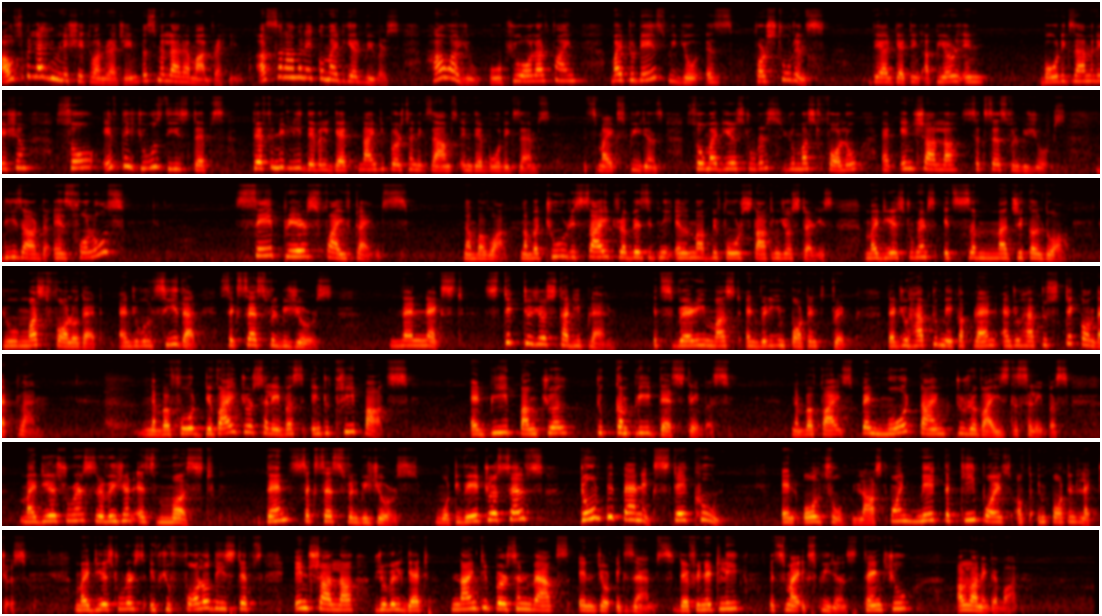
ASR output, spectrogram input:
Auzubillahiminashaitanirajim. Bismillahirrahmanirrahim. Assalamu alaikum, my dear viewers. How are you? Hope you all are fine. My today's video is for students. They are getting appear in board examination. So if they use these tips, definitely they will get 90% exams in their board exams. It's my experience. So my dear students, you must follow and inshallah success will be yours. These are the as follows Say prayers five times. Number one. Number two, recite Rabbi Zidni Ilma before starting your studies. My dear students, it's a magical dua. You must follow that and you will see that success will be yours. Then next, stick to your study plan. It's very must and very important trip that you have to make a plan and you have to stick on that plan. Number four, divide your syllabus into three parts and be punctual to complete their syllabus. Number five, spend more time to revise the syllabus. My dear students, revision is must. Then success will be yours. Motivate yourselves. Don't be panic. Stay cool. And also, last point, make the key points of the important lectures. My dear students, if you follow these steps, inshallah, you will get 90% marks in your exams. Definitely, it's my experience. Thank you. Allah Negaban.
